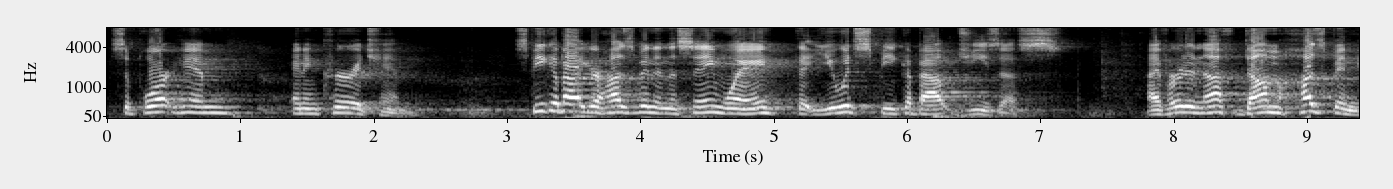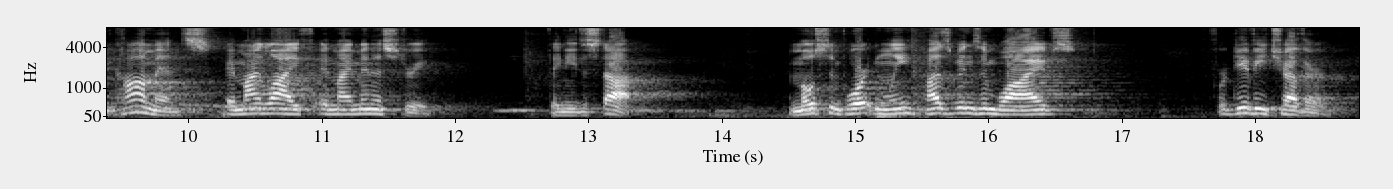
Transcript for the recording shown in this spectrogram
support him and encourage him. Speak about your husband in the same way that you would speak about Jesus. I've heard enough dumb husband comments in my life, in my ministry. They need to stop. And most importantly, husbands and wives, forgive each other.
